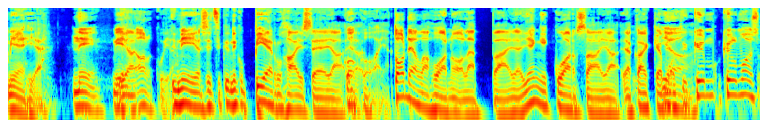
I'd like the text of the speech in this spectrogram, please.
miehiä. Niin, miehen alkuja. Niin, ja sitten niinku pieru haisee ja, Koko ja ajan. todella huonoa läppää ja jengi kuorsaa ja, ja kaikkea muuta. Kyllä, kyllä mulla olisi,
